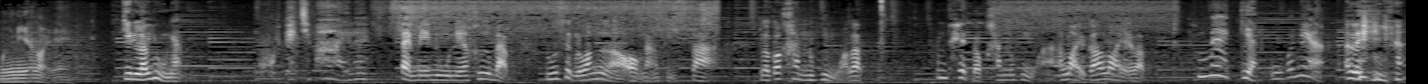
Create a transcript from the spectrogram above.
มื้อนี้อร่อยแน่กินแล้วอยู่เนี้ยโอ้ยเผ็ดชิบหายเลย แต่เมนูเนี้ยคือแบบรู้สึกเลยว่าเหงื่อออกหนังศีรษะ แล้วก็คันหัวแบบ มันเผ็ดแบบคันหัว อร่อยก็อร่อยแบบ แม่เกลียดกูปะเนี่ย อะไรอย่างเงี้ย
